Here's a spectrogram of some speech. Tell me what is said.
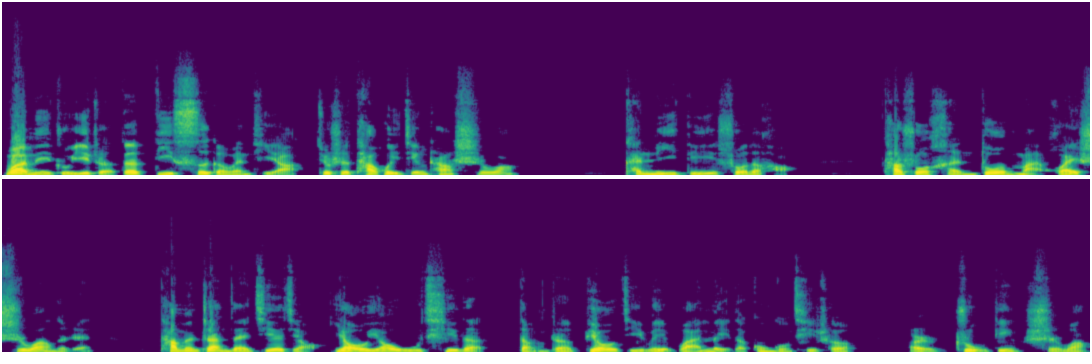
完美主义者的第四个问题啊，就是他会经常失望。肯尼迪说得好，他说很多满怀失望的人，他们站在街角，遥遥无期的等着标记为完美的公共汽车，而注定失望。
